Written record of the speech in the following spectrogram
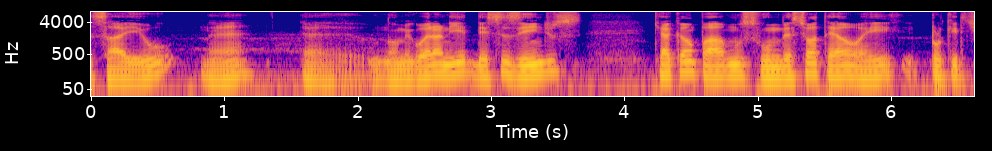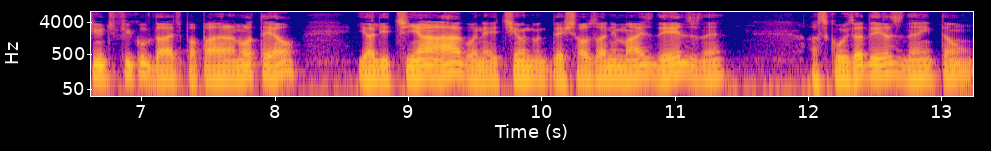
saiu, né? É, o nome Guarani desses índios que acampavam nos fundos desse hotel aí, porque tinham dificuldade para parar no hotel. E ali tinha água, né? E tinham de deixar os animais deles, né? As coisas deles, né? Então,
